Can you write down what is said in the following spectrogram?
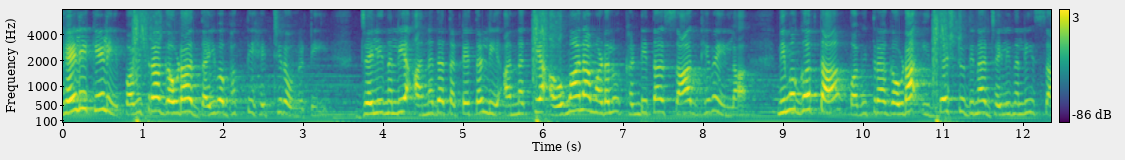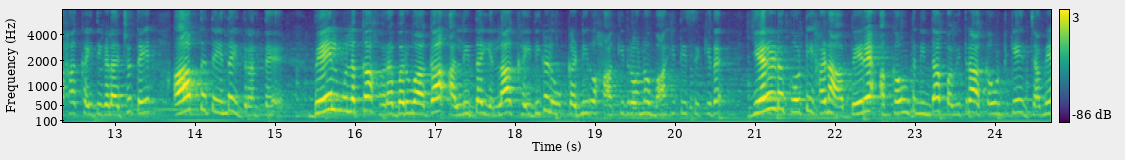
ಹೇಳಿ ಕೇಳಿ ಪವಿತ್ರ ಗೌಡ ದೈವ ಭಕ್ತಿ ಹೆಚ್ಚಿರೋ ನಟಿ. ಜೈಲಿನಲ್ಲಿ ಅನ್ನದ ತಟ್ಟೆ ತಳ್ಳಿ ಅನ್ನಕ್ಕೆ ಅವಮಾನ ಮಾಡಲು ಖಂಡಿತ ಸಾಧ್ಯವೇ ಇಲ್ಲ. ನಿಮಗ್ ಗೊತ್ತಾ, ಪವಿತ್ರ ಗೌಡ ಇದ್ದಷ್ಟು ದಿನ ಜೈಲಿನಲ್ಲಿ ಸಹ ಕೈದಿಗಳ ಜೊತೆ ಆಪ್ತತೆಯಿಂದ ಇದ್ರಂತೆ. ಬೇಲ್ ಮೂಲಕ ಹೊರಬರುವಾಗ ಅಲ್ಲಿದ್ದ ಎಲ್ಲಾ ಖೈದಿಗಳು ಕಣ್ಣೀರು ಹಾಕಿದ್ರು ಅನ್ನೋ ಮಾಹಿತಿ ಸಿಕ್ಕಿದೆ. ಎರಡು ಕೋಟಿ ಹಣ ಬೇರೆ ಅಕೌಂಟ್ನಿಂದ ಪವಿತ್ರ ಅಕೌಂಟ್ಗೆ ಜಮೆ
